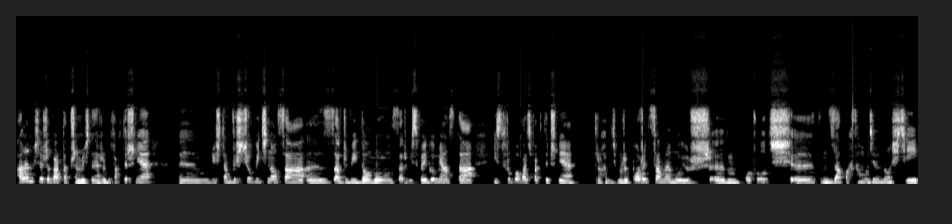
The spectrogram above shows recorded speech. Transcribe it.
ale myślę, że warta przemyślenia, żeby faktycznie gdzieś tam wyściubić nosa y, za drzwi domu, za drzwi swojego miasta i spróbować faktycznie trochę być może pożyć samemu, już poczuć um, ten zapach samodzielności,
